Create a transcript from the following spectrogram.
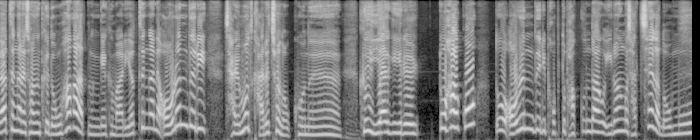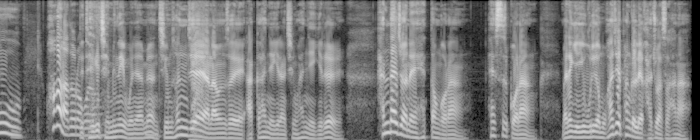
여하튼간에 저는 그게 너무 화가 났던 게 그 말이 여튼간에 어른들이 잘못 가르쳐 놓고는 그 이야기를 또 하고 또 어른들이 법도 바꾼다고 이런 거 자체가 너무 화가 나더라고요. 되게 재밌는 게 뭐냐면 지금 선재 아나운서의 아까 한 얘기랑 지금 한 얘기를 한 달 전에 했던 거랑 했을 거랑 만약에 이게 우리가 뭐 화재 판결 내가 가져와서 하나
